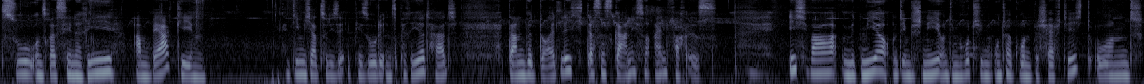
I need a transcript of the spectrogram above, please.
zu unserer Szenerie am Berg gehen, die mich ja zu dieser Episode inspiriert hat, dann wird deutlich, dass es gar nicht so einfach ist. Ich war mit mir und dem Schnee und dem rutschigen Untergrund beschäftigt und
